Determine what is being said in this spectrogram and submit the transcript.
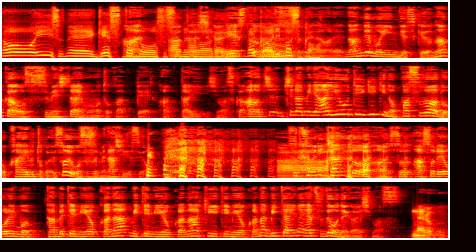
おー、いいですね、ゲストのおすすめのあれ、はいあ確かにゲストなんかありますのおすすめのかあれ。何でもいいんですけど、なんかおすすめしたいものとかってあったりしますか？あの、ち、ちなみに IoT 機器のパスワードを変えるとか、そういうおすすめなしですよ。普通にちゃんと、あの、そ、あ、それ俺も食べてみようかな、見てみようかな、聞いてみようかな、みたいなやつでお願いします。なるほど。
